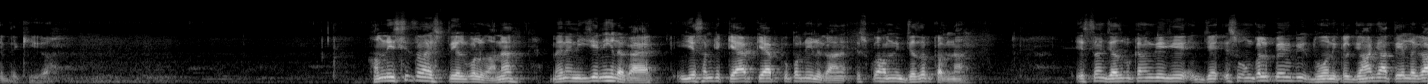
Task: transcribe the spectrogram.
ये देखिएगा। हमने इसी तरह इस तेल को लगाना है। मैंने नीचे नहीं लगाया। ये समझे कैप कैप के ऊपर नहीं लगाना, इसको हमने जज़ब करना है। इस तरह जज्ब करेंगे, ये इस उंगल पे भी धुआँ निकल, जहाँ जहाँ तेल लगा,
